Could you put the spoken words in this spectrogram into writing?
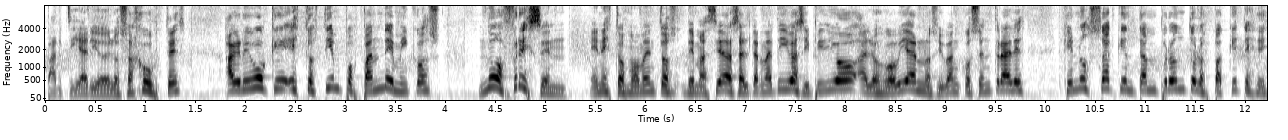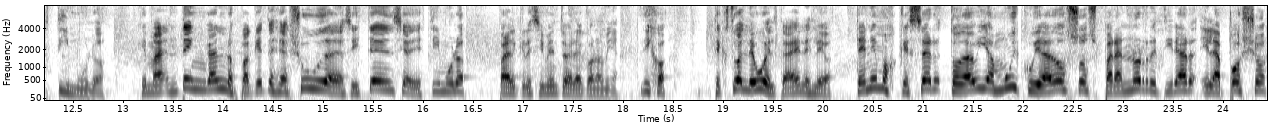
partidario de los ajustes, agregó que estos tiempos pandémicos no ofrecen en estos momentos demasiadas alternativas y pidió a los gobiernos y bancos centrales que no saquen tan pronto los paquetes de estímulo, que mantengan los paquetes de ayuda, de asistencia, de estímulo para el crecimiento de la economía. Dijo, textual de vuelta, eh, les leo, tenemos que ser todavía muy cuidadosos para no retirar el apoyo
